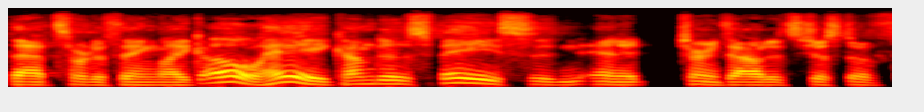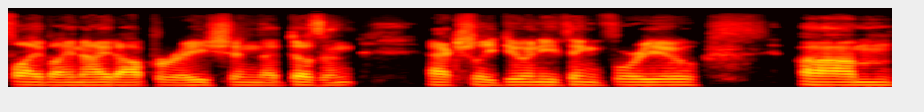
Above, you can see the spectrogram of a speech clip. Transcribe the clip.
that sort of thing. Like, oh, hey, come to the space, and, and it turns out it's just a fly-by-night operation that doesn't actually do anything for you. Um,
